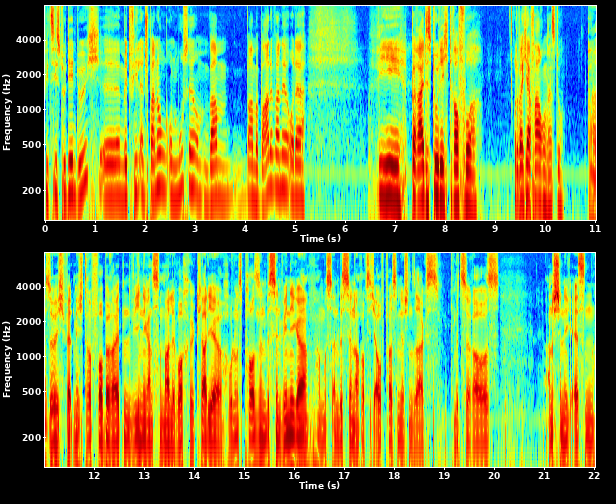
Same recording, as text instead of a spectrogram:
Wie ziehst du den durch? Äh, mit viel Entspannung und Muße und warm, warme Badewanne? Oder wie bereitest du dich darauf vor? Oder welche Erfahrungen hast du? Also ich werde mich darauf vorbereiten wie eine ganz normale Woche. Klar, die Erholungspausen sind ein bisschen weniger. Man muss ein bisschen auch auf sich aufpassen, wie du schon sagst. Mütze raus, anständig essen.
